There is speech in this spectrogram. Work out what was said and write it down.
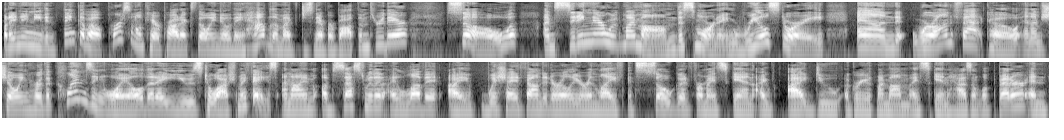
But I didn't even think about personal care products, though I know they have them. I've just never bought them through there. So I'm sitting there with my mom this morning, real story, and we're on Fatco, and I'm showing her the cleansing oil that I use to wash my face. And I'm obsessed with it. I love it. I wish I had found it earlier in life. It's so good for my skin. I, I do agree with my mom. My skin hasn't looked better. And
